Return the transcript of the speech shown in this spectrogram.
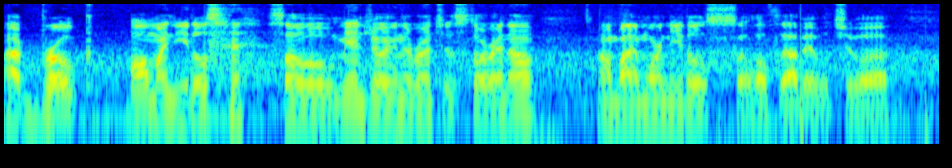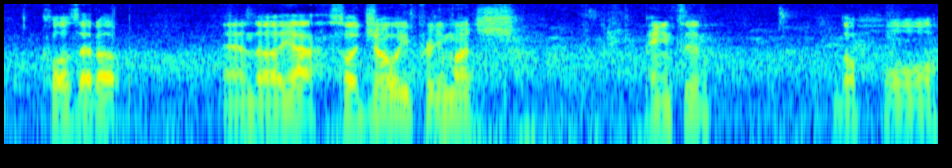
I broke all my needles. so me and Joey are gonna run to the store right now. I'll buy more needles. So hopefully I'll be able to uh, close that up. And uh, yeah, so Joey pretty much painted the whole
